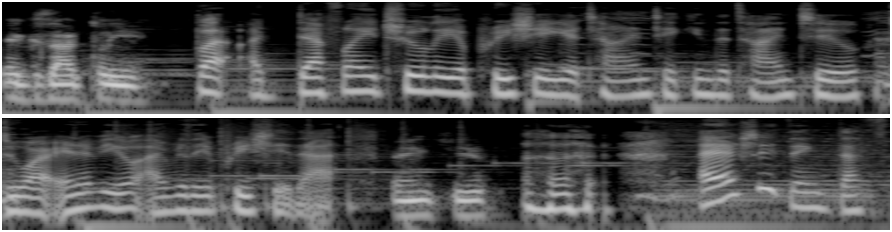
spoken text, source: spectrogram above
exactly. But I definitely truly appreciate your time, taking the time to do our interview. I really appreciate that. Thank you. I actually think that's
